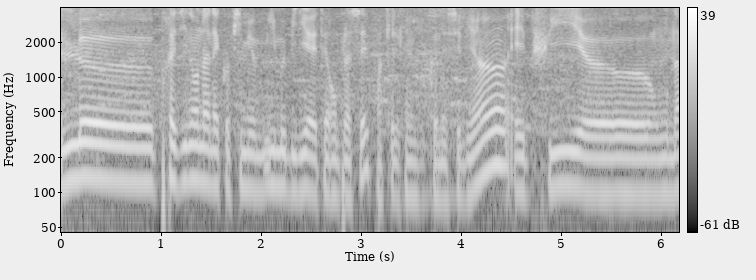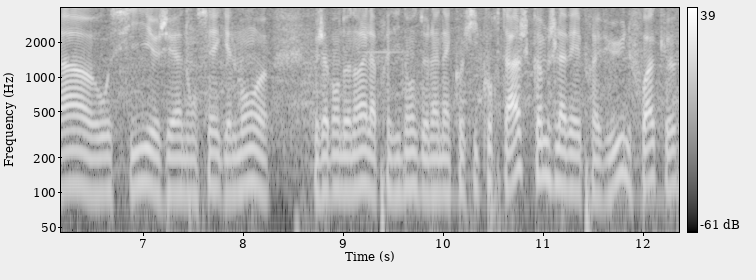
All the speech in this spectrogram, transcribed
Le président de l'ANACOFI Immobilier a été remplacé par quelqu'un que vous connaissez bien. Et puis, euh, on a aussi, j'ai annoncé également que j'abandonnerai la présidence de l'ANACOFI Courtage, comme je l'avais prévu, une fois que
